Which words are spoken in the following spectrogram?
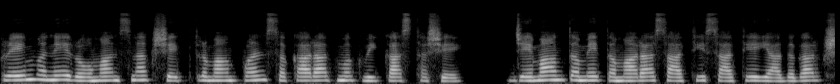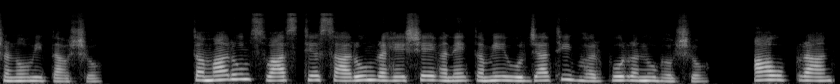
પ્રેમ અને રોમાન્સના ક્ષેત્રમાં પણ સકારાત્મક વિકાસ થશે, જેમાં તમે તમારા સાથી સાથે યાદગાર ક્ષણો વિતાવશો. તમારું સ્વાસ્થ્ય સારું રહેશે અને તમે ઉર્જાથી ભરપૂર અનુભવશો. આ ઉપરાંત,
